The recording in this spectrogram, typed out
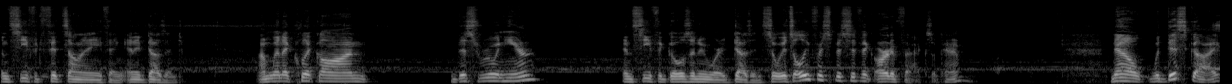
and see if it fits on anything, and it doesn't. I'm going to click on this ruin here and see if it goes anywhere. It doesn't. So it's only for specific artifacts, okay? Now, with this guy,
